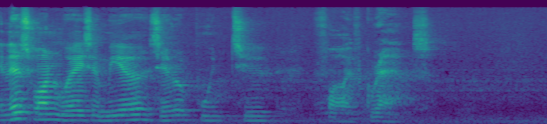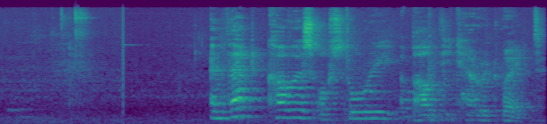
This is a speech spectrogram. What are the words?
And this one weighs a mere 0.25 grams. And that covers our story about the carat weight.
